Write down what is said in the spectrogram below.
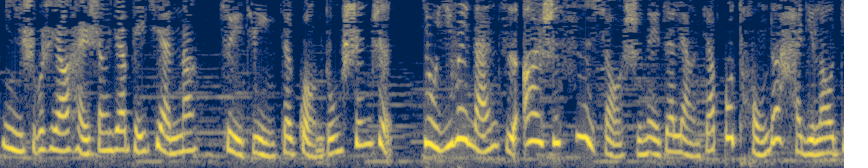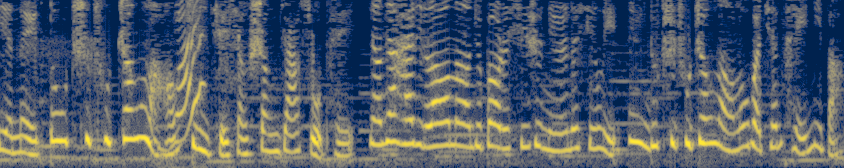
你是不是要喊商家赔钱呢？最近在广东深圳。有一位男子，二十四小时内在两家不同的海底捞店内都吃出蟑螂，并且向商家索赔。两家海底捞呢，就抱着息事宁人的心理，哎，你都吃出蟑螂了，我把钱赔你吧。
